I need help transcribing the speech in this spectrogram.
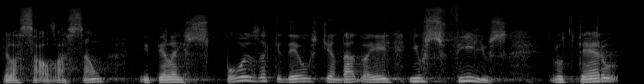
pela salvação e pela esposa que Deus tinha dado a ele e os filhos. Lutero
